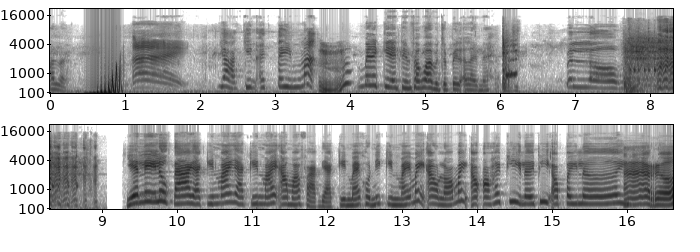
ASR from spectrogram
อร่อยอยากกินไอติมอะไม่ได้กินไอติมสักวันมันจะเป็นอะไรไหมเป็นลมเยลลี่ลูกตาอยากกินไหมอยากกินไหมเอามาฝากอยากกินไหมคนนี้กินไหมไม่เอาเหรอไม่เอาเอาให้พี่เลยพี่เอาไปเลยอร่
